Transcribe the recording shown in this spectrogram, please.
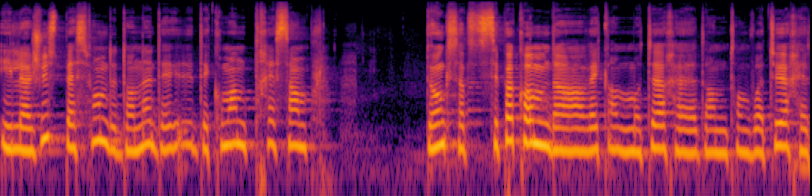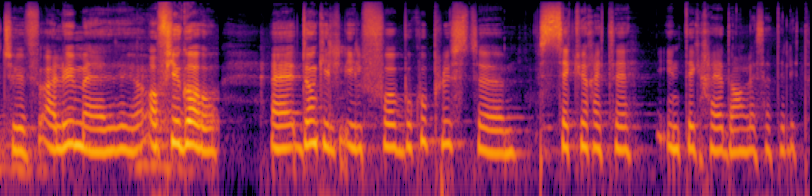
il a juste besoin de donner des commandes très simples donc, ce n'est pas comme avec un moteur euh, dans ton voiture tu allumes et euh, off you go. Euh, donc, il, faut beaucoup plus de sécurité intégrée dans les satellites.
